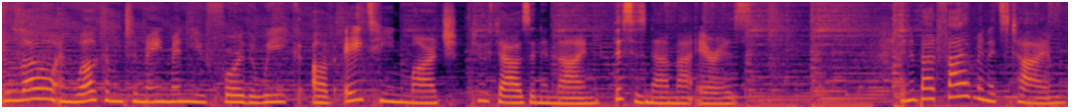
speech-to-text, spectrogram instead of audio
Hello and welcome to Main Menu for the week of 18 March 2009. This is Nama Erez. In about five minutes' time,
